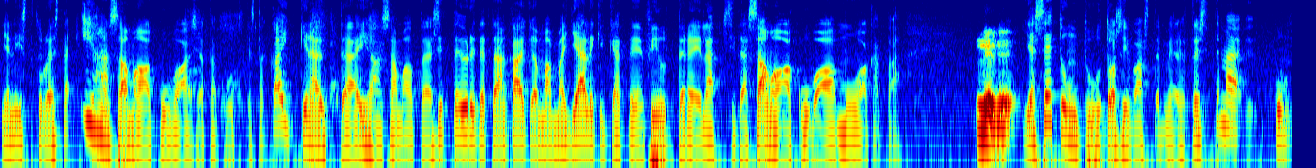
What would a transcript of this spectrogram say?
ja niistä tulee sitä ihan samaa kuvaa sieltä putkesta. Kaikki näyttää ihan samalta ja sitten yritetään kaiken maailman jälkikäteen filtreillä sitä samaa kuvaa muokata. Niin, niin. Ja se tuntuu tosi vastenmieliseltä. Sitten mä, kun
